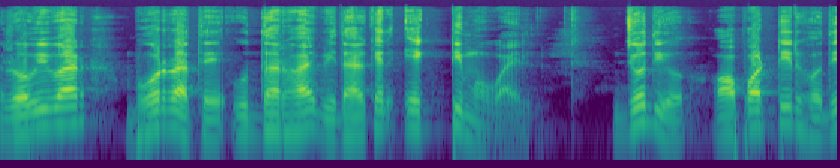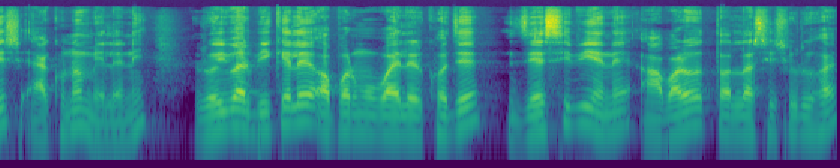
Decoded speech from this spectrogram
রবিবার ভোর রাতে উদ্ধার হয় বিধায়কের একটি মোবাইল। যদিও অপরটির হদিশ এখনও মেলেনি। রবিবার বিকেলে অপর মোবাইলের খোঁজে জেসিবি এনে আবারও তল্লাশি শুরু হয়।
